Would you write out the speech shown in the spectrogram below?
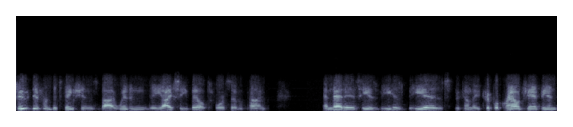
two different distinctions by winning the IC belt for a seventh time. And that is he is he is he has become a Triple Crown champion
